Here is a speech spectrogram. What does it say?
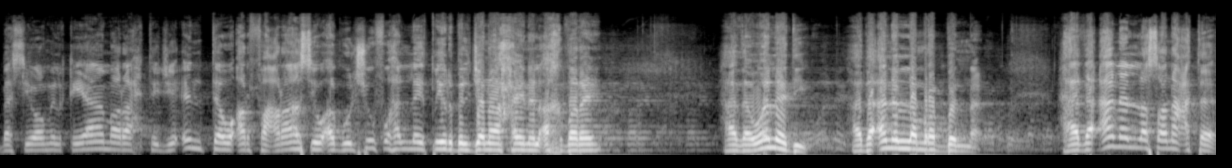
بس يوم القيامة راح تجي أنت وأرفع رأسي وأقول شوفوا هل يطير بالجناحين الاخضرين هذا ولدي هذا أنا اللي مربنا هذا أنا اللي صنعته.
